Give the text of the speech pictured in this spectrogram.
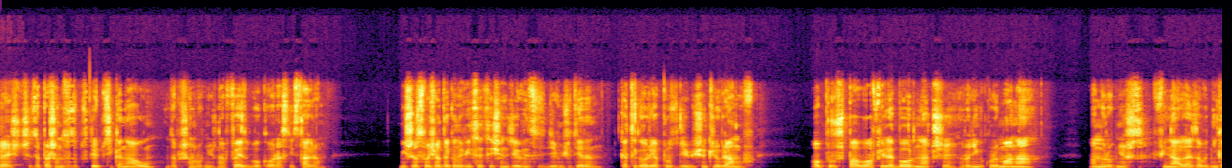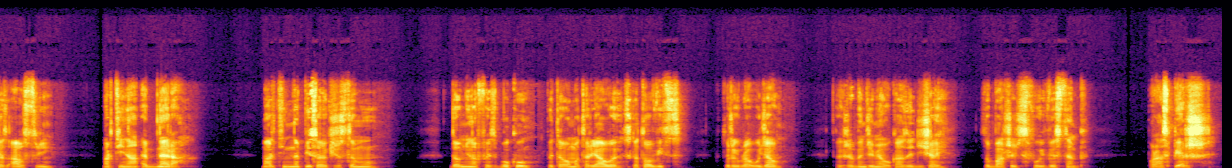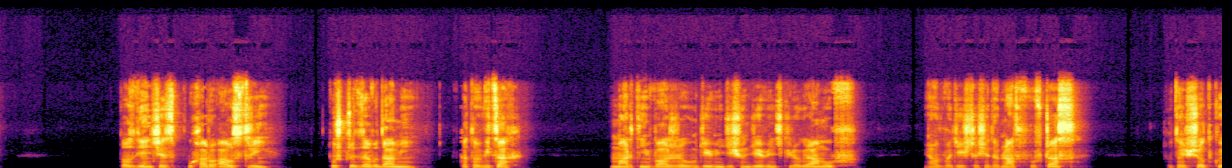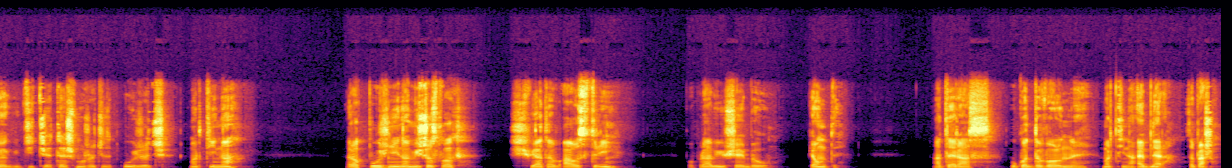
Cześć, zapraszam do subskrypcji kanału, zapraszam również na Facebook oraz Instagram. Mistrzostwo Świata Katowice 1991, kategoria plus 90 kg. Oprócz Pawła Fileborna czy Roniego Kulemana mamy również w finale zawodnika z Austrii Martina Ebnera. Martin napisał jakiś czas temu do mnie na Facebooku, pytał o materiały z Katowic, w których brał udział, także będzie miał okazję dzisiaj zobaczyć swój występ po raz pierwszy. To zdjęcie z Pucharu Austrii, tuż przed zawodami w Katowicach. Martin ważył 99 kg, miał 27 lat wówczas. Tutaj w środku, jak widzicie, też możecie ujrzeć Martina. Rok później na Mistrzostwach Świata w Austrii poprawił się, był piąty. A teraz układ dowolny Martina Ebnera. Zapraszam.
